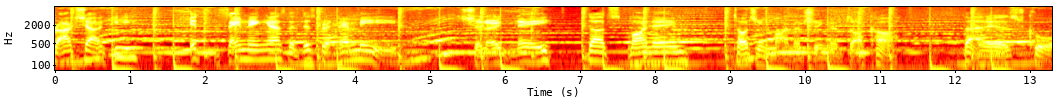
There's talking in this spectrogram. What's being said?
Rajshahi. It's the same name as the district and me. Shanagni, that's my name. Touching my machine in Dhaka. That is cool.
